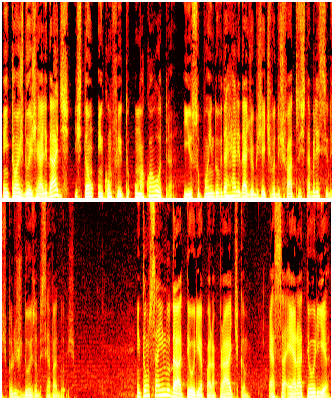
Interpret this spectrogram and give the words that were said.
Então as duas realidades estão em conflito uma com a outra, e isso põe em dúvida a realidade objetiva dos fatos estabelecidos pelos dois observadores. Então, saindo da teoria para a prática, essa era a teoria,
